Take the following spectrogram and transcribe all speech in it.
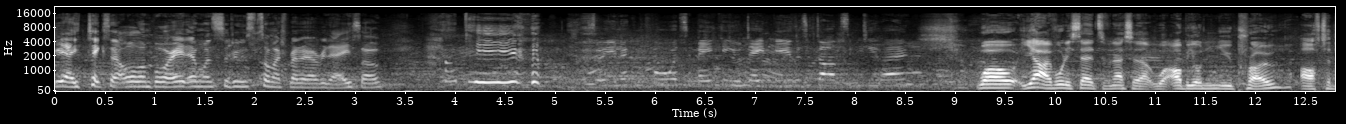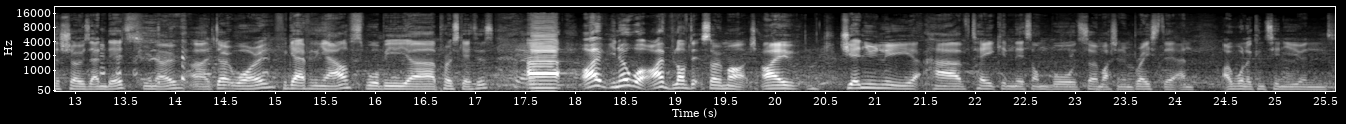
Yeah, he takes it all on board and wants to do so much better every day. So happy. So, you're you looking forward to making your debut as a dancing duo? Well, yeah, I've already said to Vanessa that well, I'll be your new pro after the show's ended. You know, uh, don't worry, forget everything else. We'll be uh, pro skaters. Uh, I, you know what? I've loved it so much. I genuinely have taken this on board so much and embraced it, and I want to continue. And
